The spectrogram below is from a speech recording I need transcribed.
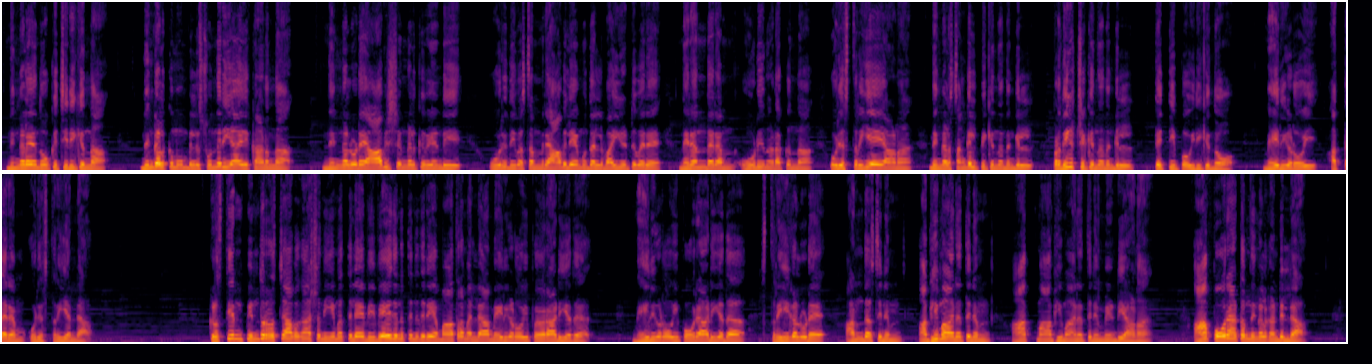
നിങ്ങളെ നോക്കി ചിരിക്കുന്ന നിങ്ങൾക്ക് മുമ്പിൽ സുന്ദരിയായി കാണുന്ന നിങ്ങളുടെ ആവശ്യങ്ങൾക്ക് വേണ്ടി ഒരു ദിവസം രാവിലെ മുതൽ വൈകിട്ട് വരെ നിരന്തരം ഓടി നടക്കുന്ന ഒരു സ്ത്രീയെയാണ് നിങ്ങൾ സങ്കല്പിക്കുന്നതെങ്കിൽ പ്രതീക്ഷിക്കുന്നതെങ്കിൽ തെറ്റിപ്പോയിരിക്കുന്നു. മേരി റോയ് അത്തരം ഒരു സ്ത്രീയല്ല. ക്രിസ്ത്യൻ പിന്തുടർച്ചാവകാശ നിയമത്തിലെ വിവേചനത്തിനെതിരെ മാത്രമല്ല മേരി റോയ് പോരാടിയത്. മേരി റോയ് പോരാടിയത് സ്ത്രീകളുടെ അന്തസ്സിനും അഭിമാനത്തിനും ആത്മാഭിമാനത്തിനും വേണ്ടിയാണ്. ആ പോരാട്ടം നിങ്ങൾ കണ്ടില്ല.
